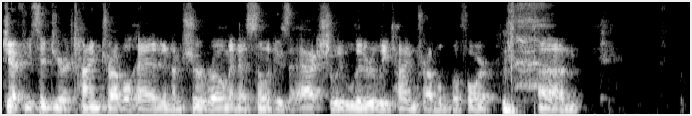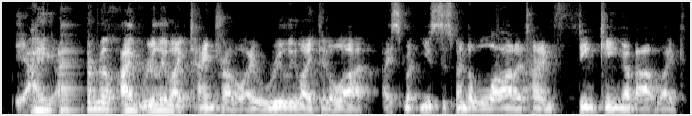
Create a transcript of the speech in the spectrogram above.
Jeff. You said you're a time travel head, and I'm sure Roman, as someone who's actually literally time traveled before, um, I I don't know. I really like time travel. I really like it a lot. I spent used to spend a lot of time thinking about like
